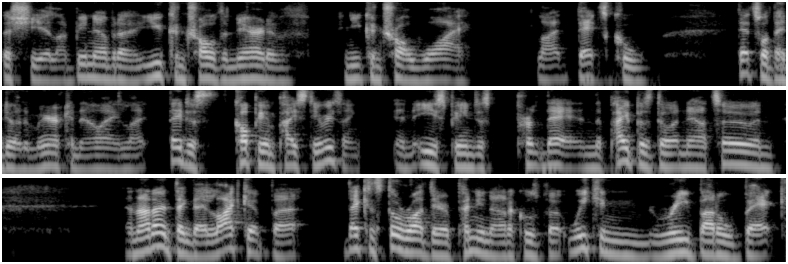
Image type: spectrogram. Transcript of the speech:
this year, like being able to you control the narrative and you control why, like that's cool. That's what they do in America now, eh? Like they just copy and paste everything, and ESPN just print that, and the papers do it now too. And and I don't think they like it, but they can still write their opinion articles, but we can rebuttal back.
